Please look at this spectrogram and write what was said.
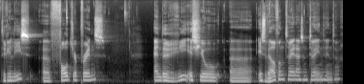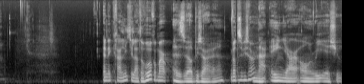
De release, eh Vulture Prince. En de reissue eh, is wel van 2022. En ik ga een liedje laten horen, maar Het is wel bizar, hè? wat is bizar? Na één jaar al een reissue.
